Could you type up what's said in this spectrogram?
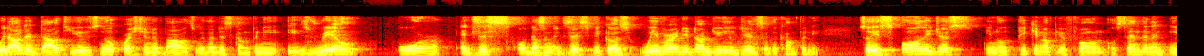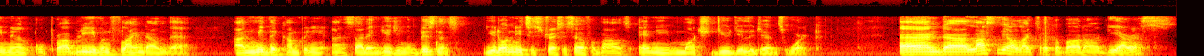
without a doubt, there's no question about whether this company is real or exists or doesn't exist because we've already done due diligence of the company. So it's only just you know picking up your phone or sending an email or probably even flying down there and meet the company and start engaging in business. You don't need to stress yourself about any much due diligence work. And uh, lastly, I'd like to talk about our DRS,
